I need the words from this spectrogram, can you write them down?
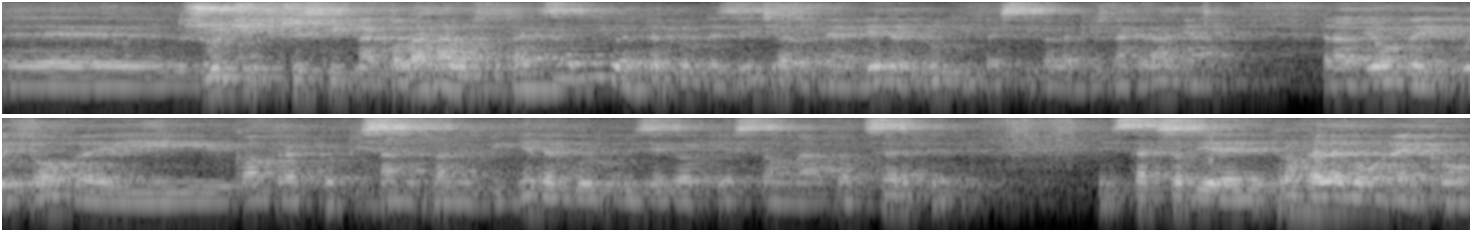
e, rzucić wszystkich na kolana, po prostu tak zrobiłem te próbne zdjęcia, robiłem jeden, drugi festiwal, jakieś nagrania radiowe i płytowe i kontrakt podpisany z panem Zbigniewem Górnym z jego orkiestrą na koncerty. Więc tak sobie trochę lewą ręką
